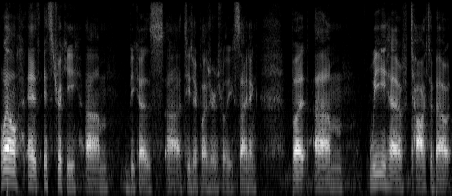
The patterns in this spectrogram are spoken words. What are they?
well, it, it's tricky um, because uh, TJ Pledger is really exciting, but um, we have talked about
